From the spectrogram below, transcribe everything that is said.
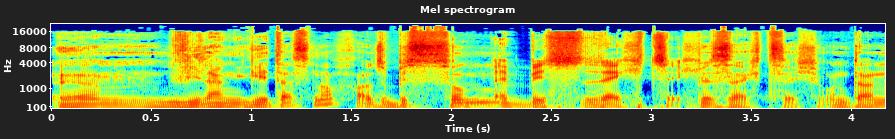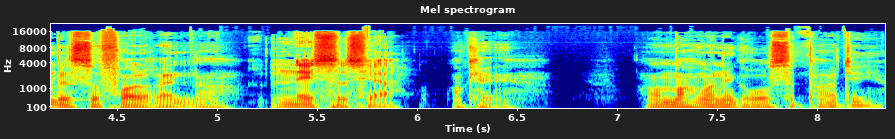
Ähm, wie lange geht das noch? Also bis zum? Äh, bis 60. Bis 60. Und dann bist du Vollrentner. Nächstes Jahr. Okay. Dann machen wir eine große Party?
